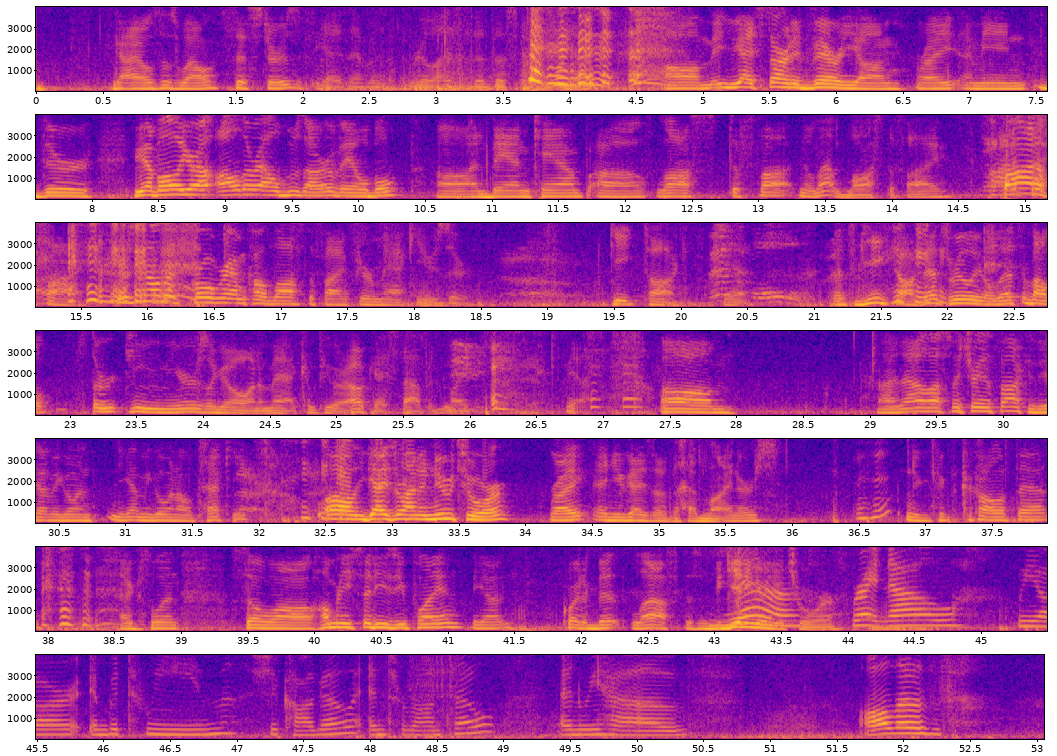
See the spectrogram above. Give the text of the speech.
Giles as well, sisters. If you guys haven't realized it at this point. Um, you guys started very young, right? I mean, they're you have all your all their albums are available uh, on Bandcamp, uh, Lostify. No, not Lostify. Spotify. There's another program called Lostify if you're a Mac user. Geek Talk. That's old. That's Geek Talk. That's really old. That's about 13 years ago on a Mac computer. Okay, stop it, Mike. yes. Um, uh, now I lost my train of thought because you got me going. You got me going all techie. oh, you guys are on a new tour, right? And you guys are the headliners. Mm-hmm. You could, call it that. Excellent. So, uh, how many cities are you playing? You got quite a bit left. This is the beginning Yeah. of your tour. Right now, we are in between Chicago and Toronto, and we have all those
